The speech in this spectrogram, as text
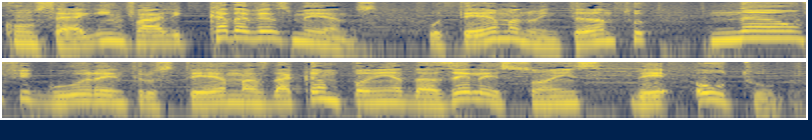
conseguem vale cada vez menos. O tema, no entanto, não figura entre os temas da campanha das eleições de outubro.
